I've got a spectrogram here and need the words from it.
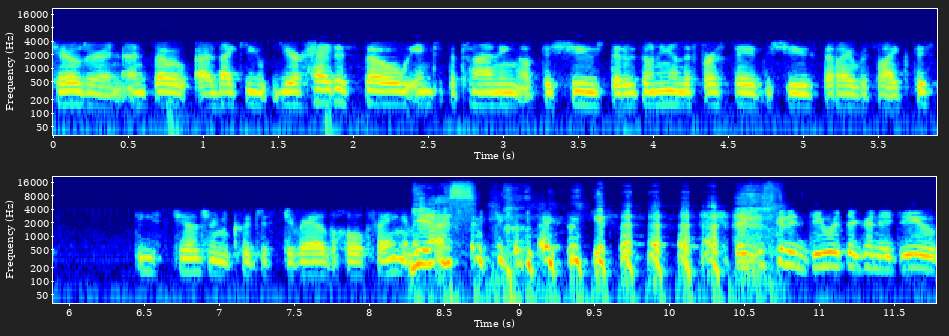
children, and so uh, like you, your head is so into the planning of the shoot that it was only on the first day of the shoot that I was like, this, these children could just derail the whole thing. And Yes. they're just going to do what they're going to do.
